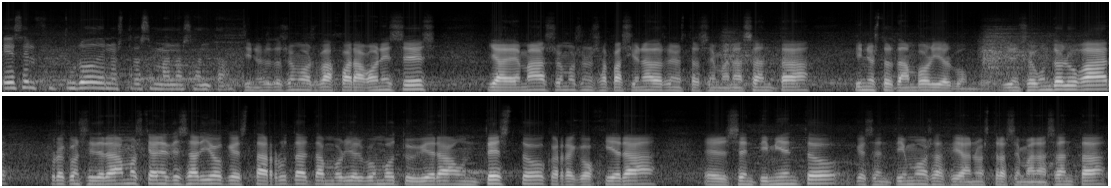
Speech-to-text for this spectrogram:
es el futuro de nuestra Semana Santa. Si nosotros somos bajo aragoneses y además somos unos apasionados de nuestra Semana Santa y nuestro tambor y el bombo. Y en segundo lugar, porque que era necesario que esta ruta del tambor y el bombo tuviera un texto que recogiera el sentimiento que sentimos hacia nuestra Semana Santa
